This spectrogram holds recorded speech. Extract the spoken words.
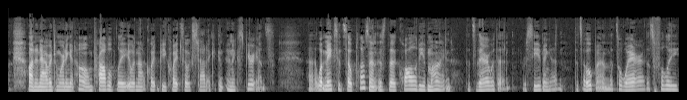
on an average morning at home, probably it would not quite be quite so ecstatic an experience. Uh, what makes it so pleasant is the quality of mind that's there with it, receiving it, that's open, that's aware, that's fully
